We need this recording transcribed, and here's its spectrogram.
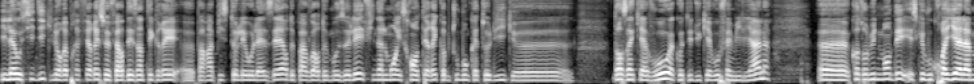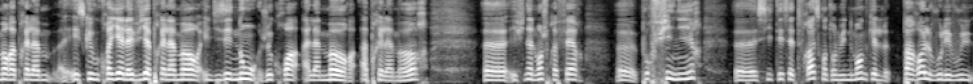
Il a aussi dit qu'il aurait préféré se faire désintégrer euh, par un pistolet au laser, de ne pas avoir de mausolée. Finalement, il sera enterré comme tout bon catholique euh, dans un caveau, à côté du caveau familial. Euh, quand on lui demandait est-ce que vous croyez à la mort après la, est-ce que vous croyez à la vie après la mort, il disait non, je crois à la mort après la mort. et finalement, je préfère, pour finir, citer cette phrase quand on lui demande quelle parole voulez-vous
